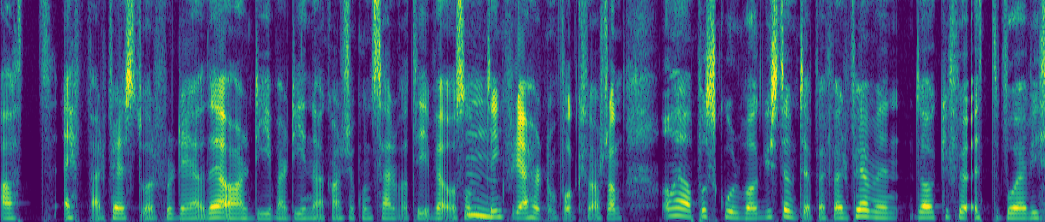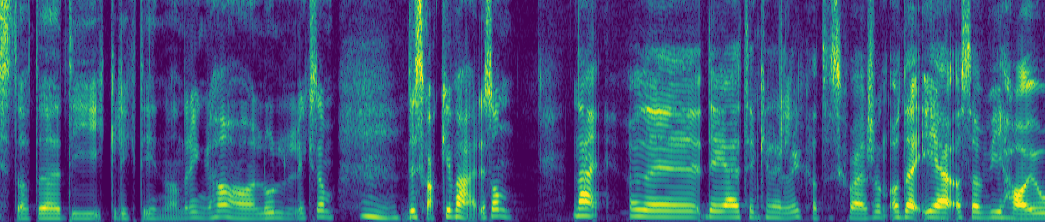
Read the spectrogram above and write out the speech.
at Frp står for det og det, og har de verdiene er kanskje konservative og sånne Mm. ting. Fordi jeg har hørt om folk som var sånn Å ja, på skolevalget stemte jeg på Frp, men det var ikke før etterpå jeg visste at eh, de ikke likte innvandring. Ha, lol, liksom. Mm. Det skal ikke være sånn. Nei, og det, det jeg tenker heller ikke at det skal være sånn. Og det er, altså, vi har jo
